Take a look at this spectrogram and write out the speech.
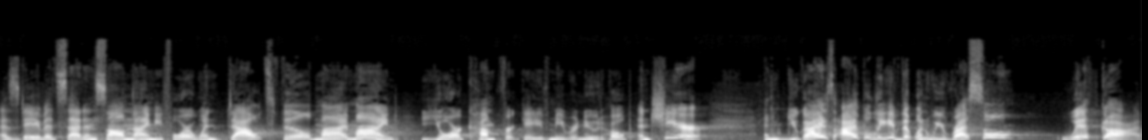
As David said in Psalm 94, when doubts filled my mind, your comfort gave me renewed hope and cheer. And you guys, I believe that when we wrestle with God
